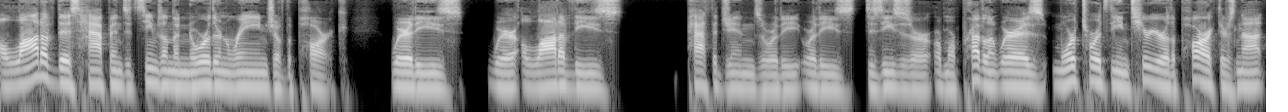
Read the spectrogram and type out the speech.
A lot of this happens, it seems, on the northern range of the park, where these where a lot of these pathogens or the or these diseases are, are more prevalent whereas more towards the interior of the park there's not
